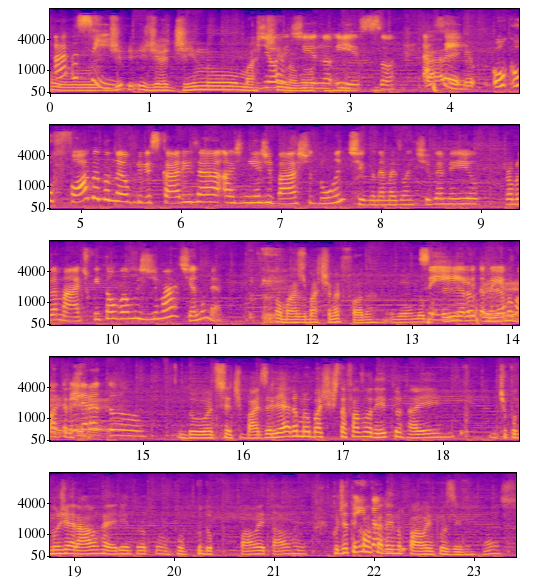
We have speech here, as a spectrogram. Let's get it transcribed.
O Ah, sim. Gi- Giardino Martino. Giorgino, alguma- isso. Assim, o, o foda do Neo Bliviscaris é as linhas de baixo do antigo, né? Mas o antigo é meio problemático. Então vamos de Martino mesmo. O Marcos Martino é foda. Ele, é meu- Sim, ele era, ele também ele é meu baterista Ele era do. Do Anticent Bars, ele era o meu baixista favorito. Aí, tipo, no geral, aí ele entrou pro, pro- pro do pau e tal. Podia ter Então- colocado aí no pau, inclusive. Mas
